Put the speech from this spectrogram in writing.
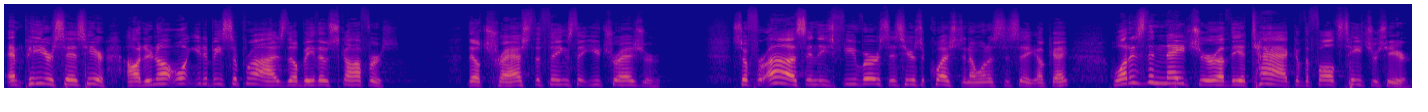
And Peter says here, I do not want you to be surprised. There'll be those scoffers. They'll trash the things that you treasure. So, for us, in these few verses, here's a question I want us to see, okay? What is the nature of the attack of the false teachers here?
